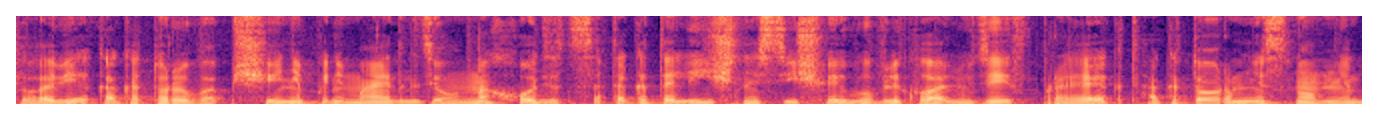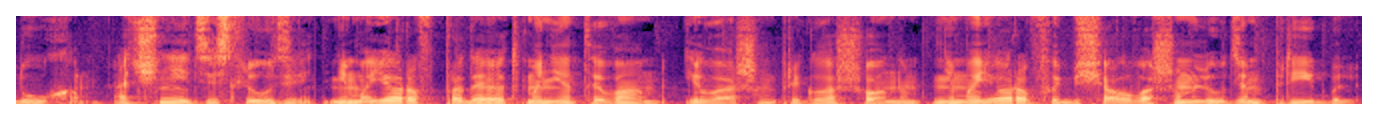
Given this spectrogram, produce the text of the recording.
человека, который вообще не понимает, где он находится. Так эта личность еще и вовлекла людей в проект, о котором ни сном, ни духом. Очнитесь, люди. Не Майоров продает монеты вам и вашим приглашенным. Не Майоров обещал вашим людям прибыль.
